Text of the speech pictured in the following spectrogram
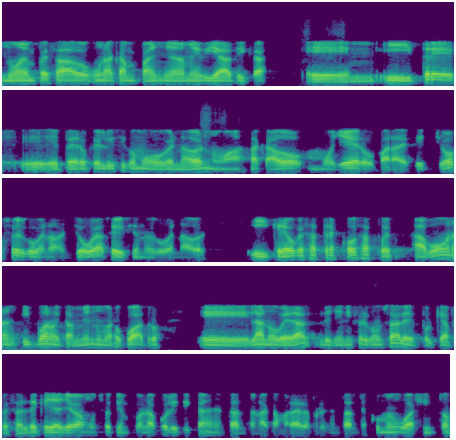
no ha empezado una campaña mediática eh, y tres, eh, Pedro Pierluisi como gobernador no ha sacado mollero para decir yo soy el gobernador, yo voy a seguir siendo el gobernador y creo que esas tres cosas pues abonan y bueno y también número cuatro eh, la novedad de Jennifer González porque a pesar de que ella lleva mucho tiempo en la política tanto en la Cámara de Representantes como en Washington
